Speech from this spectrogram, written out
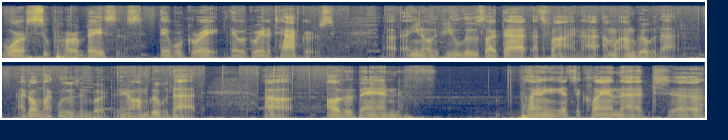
were superb bases. They were great. They were great attackers. Uh, you know, if you lose like that, that's fine. I, am I'm, I'm good with that. I don't like losing, but you know, I'm good with that. Uh, other than playing against a clan that uh,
